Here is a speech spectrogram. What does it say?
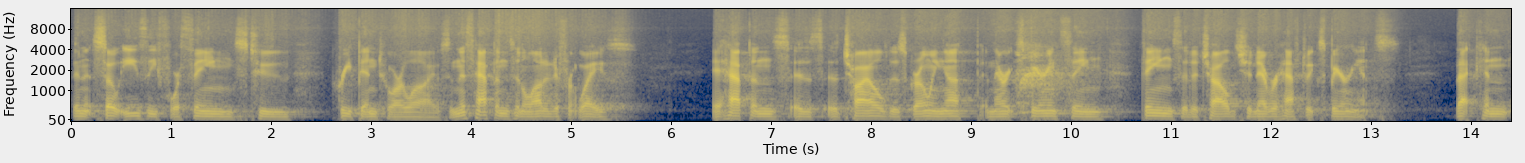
then it's so easy for things to creep into our lives. And this happens in a lot of different ways. It happens as a child is growing up and they're experiencing things that a child should never have to experience. That can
